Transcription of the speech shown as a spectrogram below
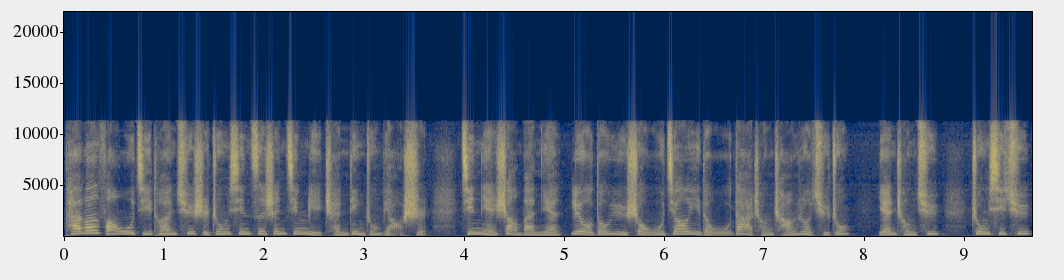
台湾房屋集团趋势中心资深经理陈定中表示，今年上半年六都预售屋交易的五大成长热区中，盐城区、中西区、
